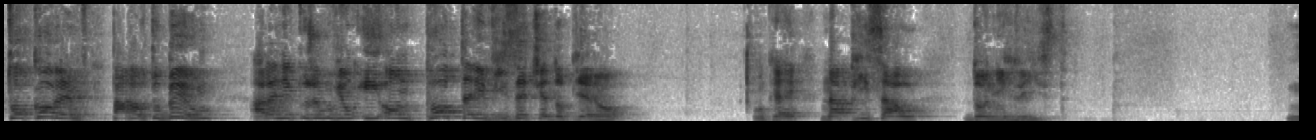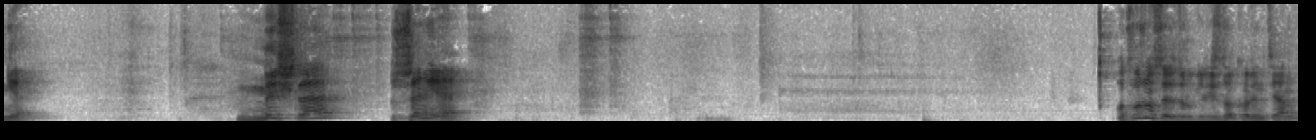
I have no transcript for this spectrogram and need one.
to Korynt. Paweł tu był, ale niektórzy mówią, i on po tej wizycie dopiero okay, napisał do nich list. Nie. Myślę, że nie. Otwórzmy sobie drugi list do Koryntian.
